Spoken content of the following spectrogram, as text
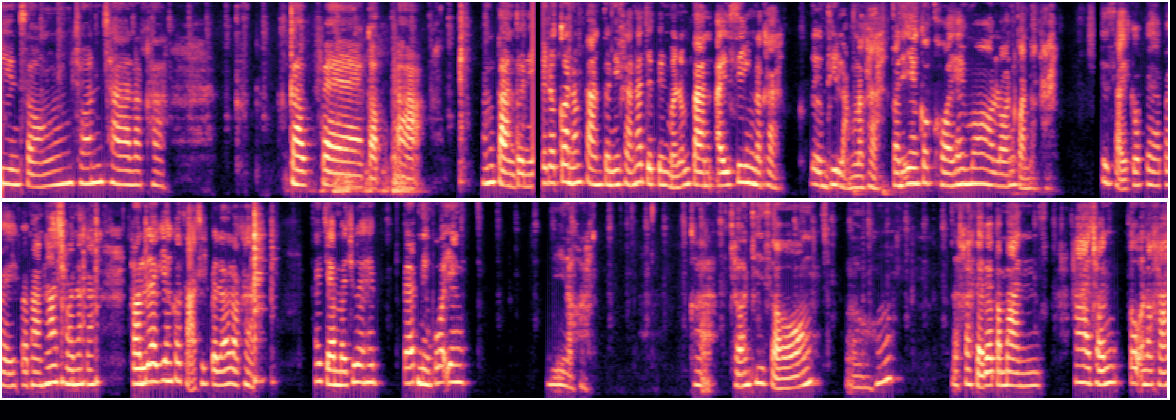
ลีนสองช้อนชานะคะ กาแฟกับอ่าน้ำตาลตัวนี้แล้วก็น้ำตาลตัวนี้ค่ะ น่าจะเป็นเหมือนน้ำตาลไอซิ่งนะคะ เติมทีหลังนะคะ ตอนนี้เองก็คอยให้หม้อร้อนก่อนนะคะจะใส่กาแฟไปประมาณห้าช้อนนะคะตอนแรกเอี้ยงก็สาธิตไปแล้วล่ะค่ะ ให้แกมาช่วยให้แป๊บหนึ่งเพราะว่าเอี้ยงนี่แหละค่ะ ค่ะ ช้อนที่สองเออฮะนะคะ ใส่ไปประมาณห้าช้อนโต๊ะนะคะ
